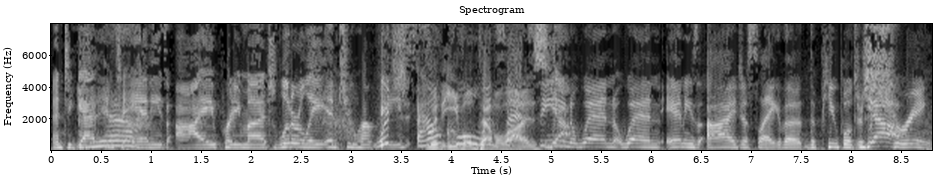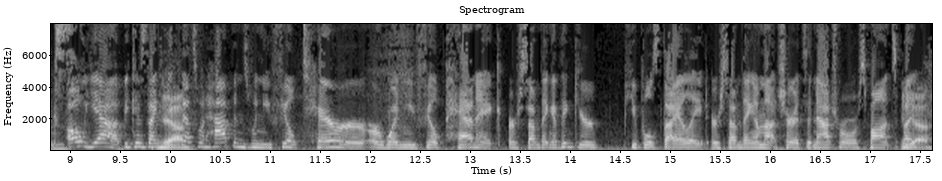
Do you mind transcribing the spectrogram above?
and to get Yeah. into Annie's eye, pretty much, literally into her Which face. how With evil cool was devil that eyes. Scene Yeah. when when Annie's eye just like the the pupil just shrinks. Oh yeah, because I think Yeah. that's what happens when you feel terror or when you feel panic or something. I think your pupils dilate or something. I'm not sure. It's a natural response, but Yeah.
